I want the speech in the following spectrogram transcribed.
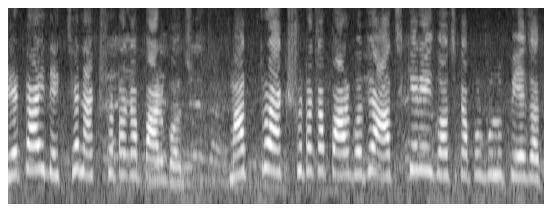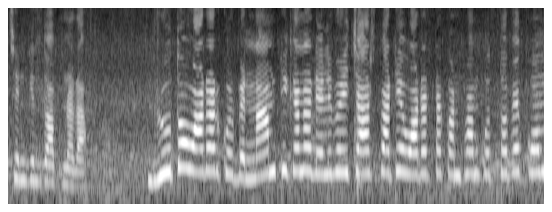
যেটাই দেখছেন, একশো টাকা পার গজ। মাত্র একশো টাকা পার গজে আজকের এই গজ কাপড়গুলো পেয়ে যাচ্ছেন কিন্তু আপনারা। দ্রুত অর্ডার করবেন। নাম, ঠিকানা ডেলিভারি চার্জ পাঠিয়ে অর্ডারটা কনফার্ম করতে হবে। কম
